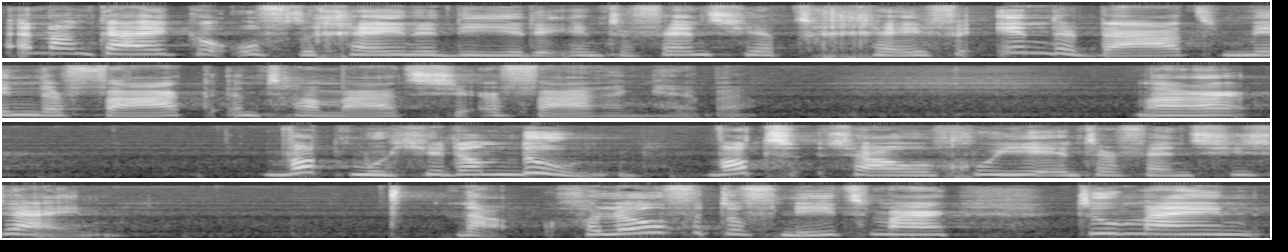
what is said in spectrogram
En dan kijken of degene die je de interventie hebt gegeven inderdaad minder vaak een traumatische ervaring hebben. Maar wat moet je dan doen? Wat zou een goede interventie zijn? Nou, geloof het of niet, maar toen mijn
